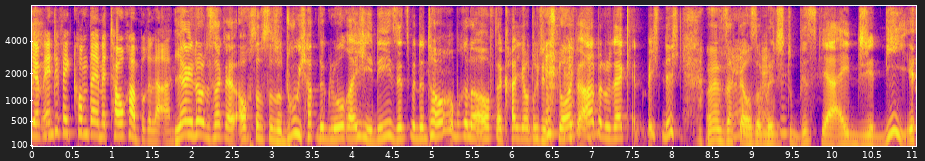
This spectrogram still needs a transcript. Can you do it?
ja, im Endeffekt kommt er mit Taucherbrille an. Ja, genau, das sagt er auch so, so du, ich habe eine glorreiche Idee, setz mir eine Taucherbrille auf, da kann ich auch durch den Schnorchel atmen und er kennt mich nicht. Und dann sagt er auch so, Mensch, du bist ja ein Genie.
